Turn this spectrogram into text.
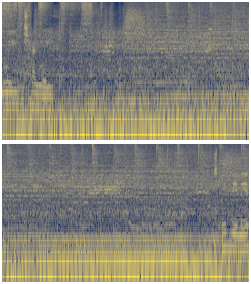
Two-way skyway. Speed limit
